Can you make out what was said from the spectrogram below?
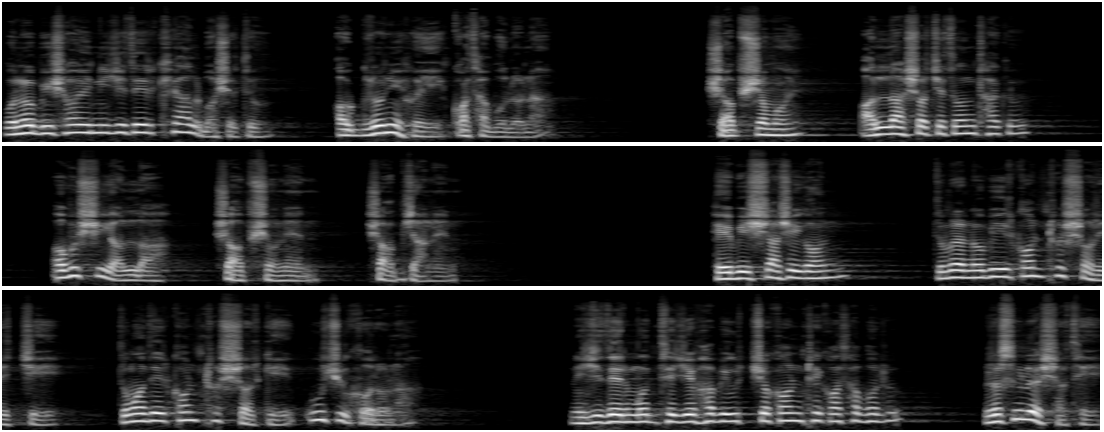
কোনো বিষয়ে নিজেদের খেয়াল বশত অগ্রণী হয়ে কথা বলো না। সবসময় আল্লাহ সচেতন থাকো অবশ্যই আল্লাহ সব শোনেন, সব জানেন। হে বিশ্বাসীগণ, তোমরা নবীর কণ্ঠস্বরের চেয়ে তোমাদের কণ্ঠস্বরকে উঁচু করো না। নিজেদের মধ্যে যেভাবে উচ্চকণ্ঠে কথা বলো, রসুলের সাথে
